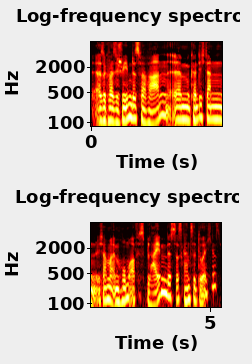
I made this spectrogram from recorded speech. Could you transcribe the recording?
also quasi schwebendes Verfahren, ähm, könnte ich dann, ich sag mal, im Homeoffice bleiben, bis das Ganze durch ist?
